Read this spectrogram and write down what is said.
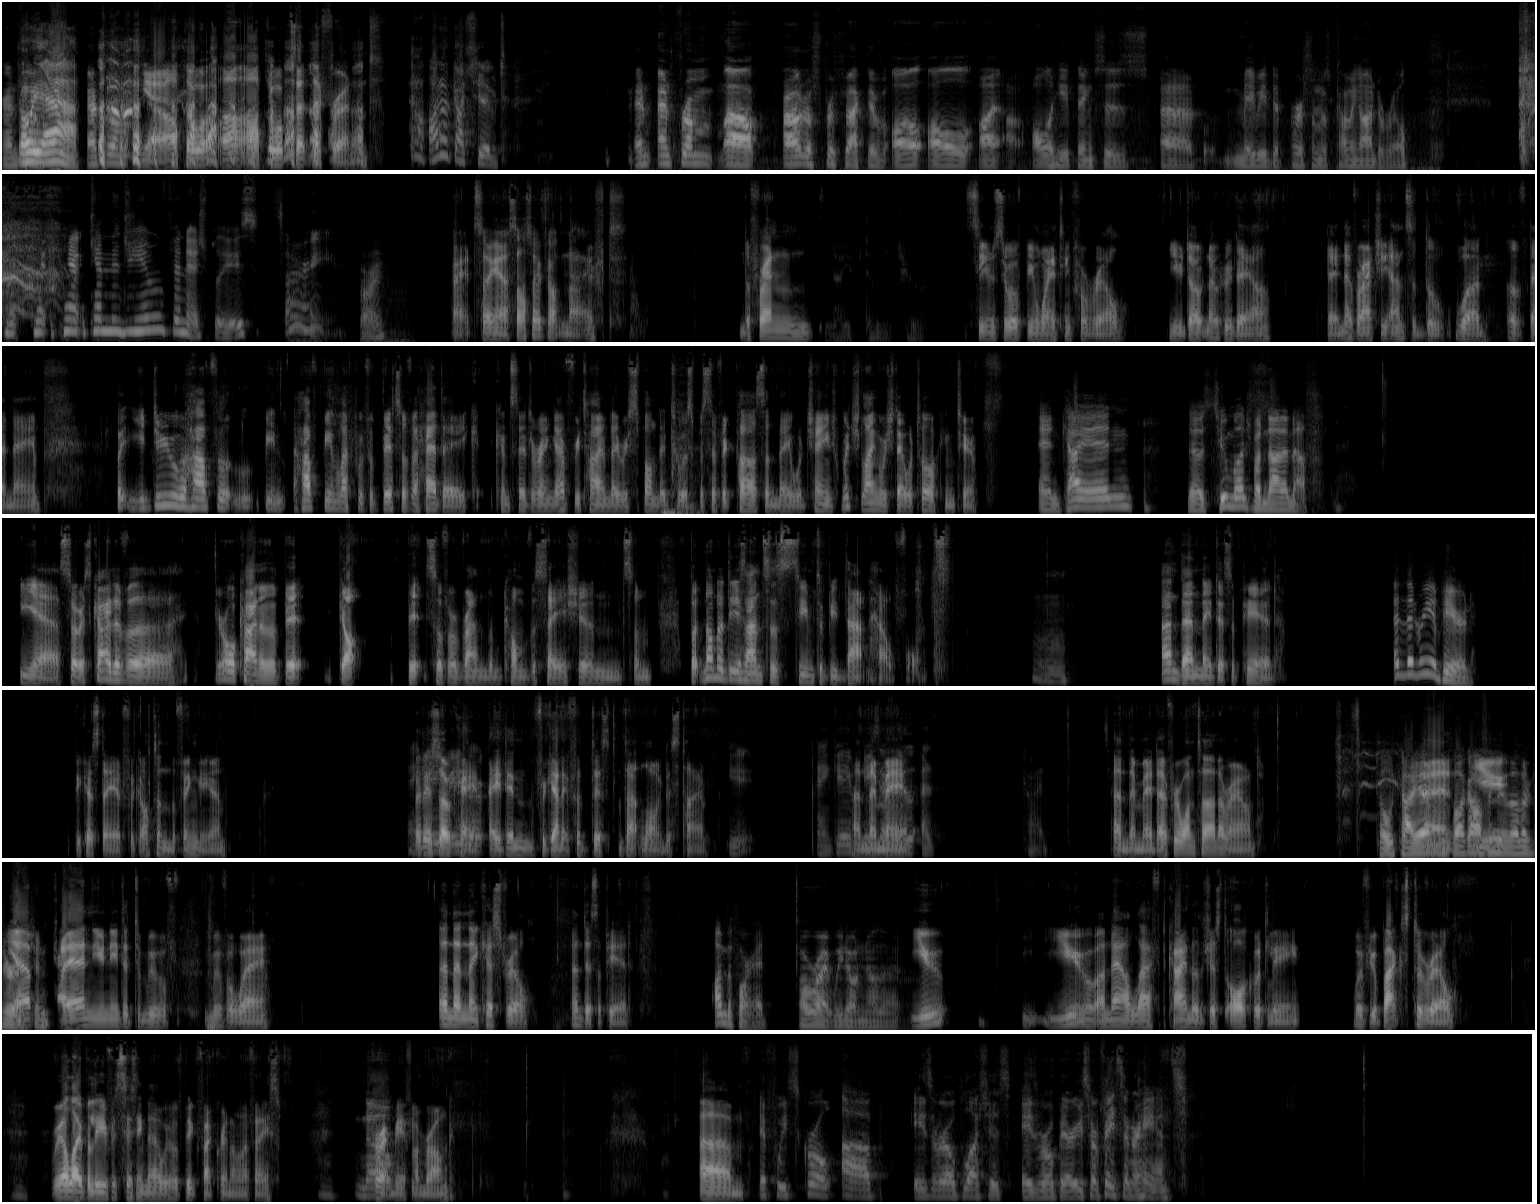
And Oh from- yeah. And from Yeah, Otto, uh, Otto upset their friend. Otto got shivved. and and from uh Otto's perspective, all all uh, all he thinks is uh maybe the person was coming on to real. Can, can, can, can the GM finish, please? Sorry. Sorry. Right, so yeah, Otto got knifed. The friend Nice to meet you. seems to have been waiting for real. You don't know who they are. They never actually answered the word of their name. But you do have been have been left with a bit of a headache, considering every time they responded to a specific person, they would change which language they were talking to. And Cayenne knows too much, but not enough. Yeah, so it's kind of a you're all kind of a bit got bits of a random conversation, some but none of these answers seem to be that helpful. Hmm. And then they disappeared And then reappeared. Because they had forgotten the thing again. And But it's gave okay. Azer- They didn't forget it for this that long this time, Yeah. And gave And they made- Azrael a... Go ahead. Sorry. and they made everyone turn around. Told Cayenne to fuck off you- in another Yep, direction. Cayenne, you needed to move move away. And then they kissed Rill and disappeared. On the forehead. All right, we don't know that. You you are now left kind of just awkwardly with your backs to Rill. Rill, I believe, is sitting there with a big fat grin on her face. no. Correct me if I'm wrong. Um, If we scroll up, Azrael blushes. Azrael buries her face in her hands.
